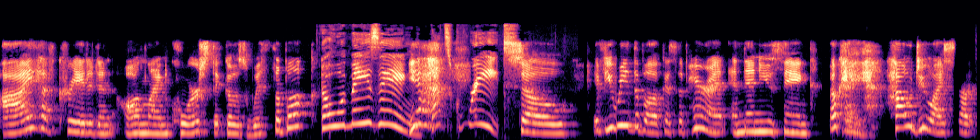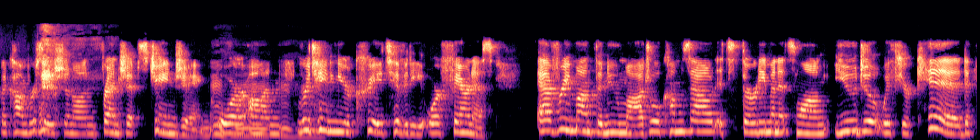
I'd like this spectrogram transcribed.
I have created an online course that goes with the book. Oh, amazing. Yeah. That's great. So if you read the book as the parent and then you think, okay, how do I start the conversation on friendships changing mm-hmm, or on mm-hmm. retaining your creativity or fairness? Every month a new module comes out. It's 30 minutes long. You do it with your kid.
